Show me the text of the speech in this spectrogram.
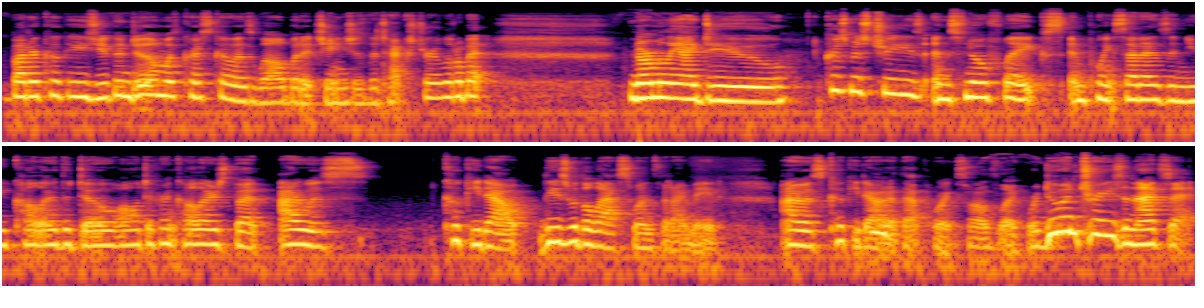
butter cookies. You can do them with Crisco as well, but it changes the texture a little bit. Normally, I do Christmas trees and snowflakes and poinsettias, and you color the dough all different colors. But I was cookied out. These were the last ones that I made. I was cookied out at that point, so I was like, "We're doing trees, and that's it."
